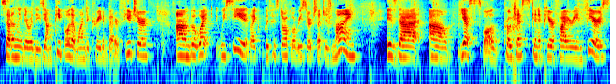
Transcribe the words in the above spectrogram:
Suddenly, there were these young people that wanted to create a better future. Um, but what we see, like with historical research such as mine, is that uh, yes, while protests can appear fiery and fierce,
